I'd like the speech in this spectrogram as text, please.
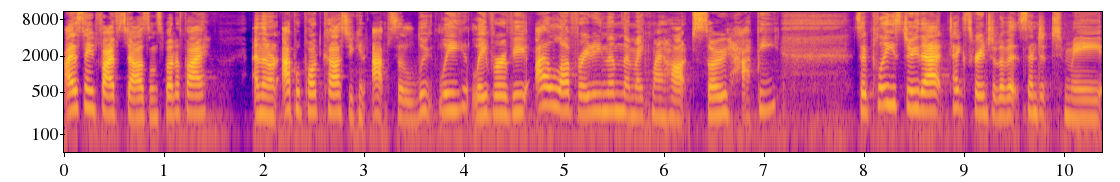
I just need five stars on Spotify. And then on Apple Podcasts, you can absolutely leave a review. I love reading them, they make my heart so happy. So please do that. Take a screenshot of it, send it to me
